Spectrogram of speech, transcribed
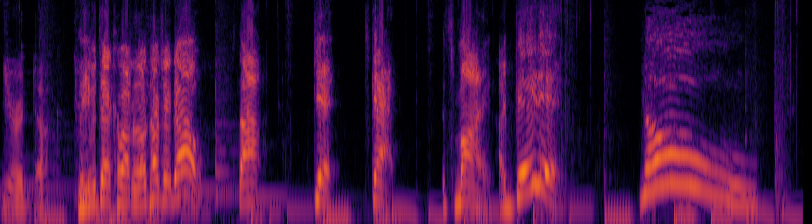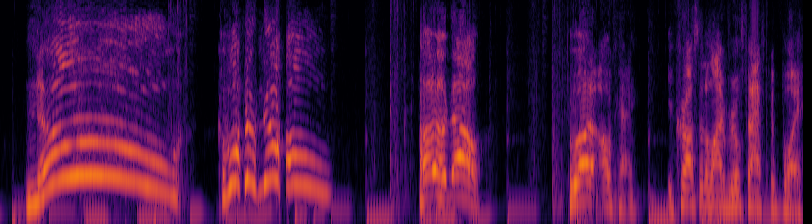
You're a duck. Leave it there. Come on. Don't touch it. No. Stop. Get. Scat. It's mine. I bait it. No. No. Come on. No. Oh, no, no. Come on. Okay. You're crossing the line real fast, big boy.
